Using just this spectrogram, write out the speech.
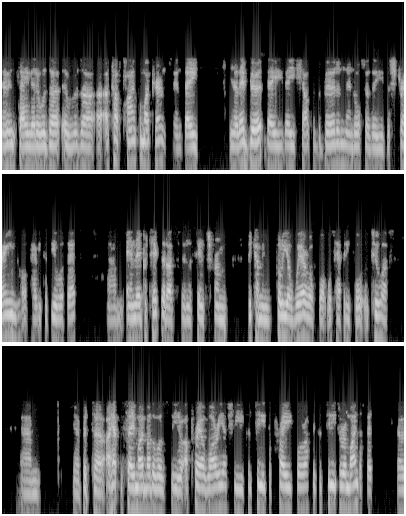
know, in saying that it was a it was a, a tough time for my parents, and they, you know, they bur- they they sheltered the burden and also the the strain of having to deal with that, um, and they protected us in a sense from becoming fully aware of what was happening for to us. Um, you know, but uh, I have to say, my mother was, you know, a prayer warrior. She continued to pray for us and continued to remind us that know,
